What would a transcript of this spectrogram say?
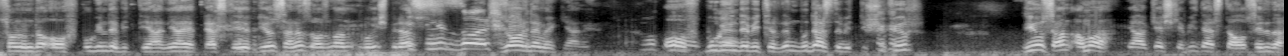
sonunda of bugün de bitti ya nihayet ders diye- diyorsanız o zaman bu iş biraz İşiniz zor. zor demek yani. Mutlu Of mutlu. bugün de bitirdim, bu ders de bitti şükür diyorsan ama ya keşke bir ders daha olsaydı da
